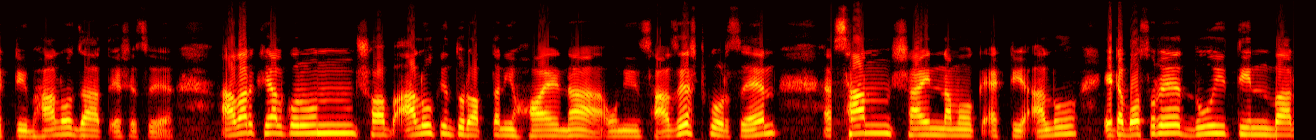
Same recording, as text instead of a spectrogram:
একটি ভালো জাত এসেছে। আবার খেয়াল করুন, সব আলু কিন্তু রপ্তানি হয় না। উনি সাজেস্ট করছেন সানশাইন নামক একটি আলু। এটা বছরে দুই, তিনবার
